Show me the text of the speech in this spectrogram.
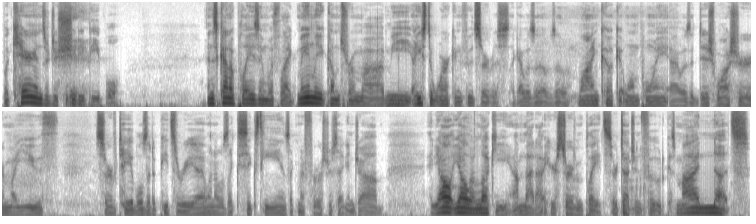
But Karens are just shitty people. And this kind of plays in with like mainly it comes from uh, me. I used to work in food service. Like I was a, I was a line cook at one point. I was a dishwasher in my youth. Served tables at a pizzeria when I was like 16. It's like my first or second job. And y'all y'all are lucky I'm not out here serving plates or touching food because my nuts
